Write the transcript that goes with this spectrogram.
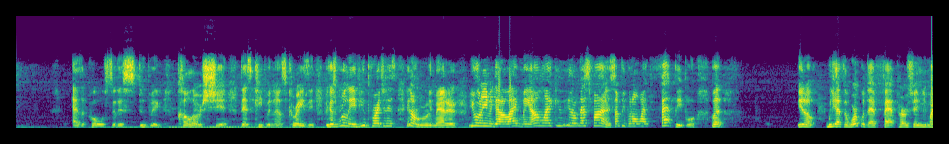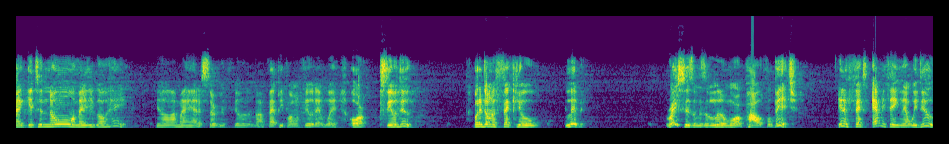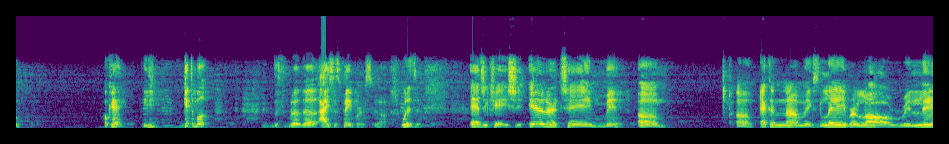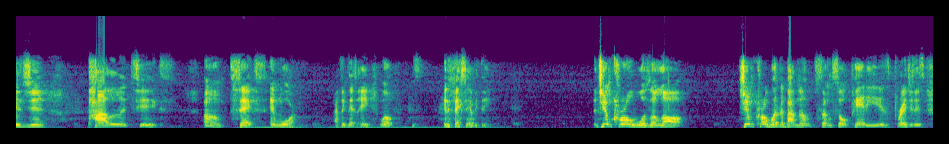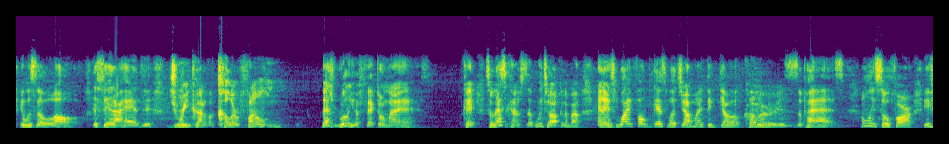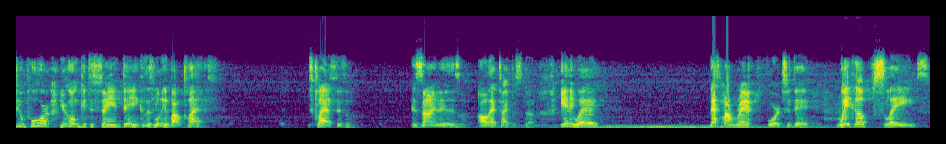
as opposed to this stupid color shit that's keeping us crazy. Because really, if you prejudice, it don't really matter. You don't even gotta like me. I don't like you. You know, that's fine. Some people don't like fat people. But, you know, when you have to work with that fat person, you might get to know them and you go, hey, you know, I might have a certain feeling about fat people. I don't feel that way. Or still do. But it don't affect your living. Racism is a little more powerful bitch. It affects everything that we do. Okay? You get the book. The, the, the ISIS papers. You know, what is it? Education, entertainment, um, um, economics, labor law, religion, politics, um, sex, and war. I think that's a well. It affects everything. Jim Crow was a law. Jim Crow wasn't about no something so petty as prejudice. It was a law that said I had to drink out of a color fountain. That's really effect on my ass. Okay, so that's the kind of stuff we talking about. And as white folk, guess what? Y'all might think y'all color is a pass. Only so far. If you poor, you're going to get the same thing. Because it's really about class. It's classism. It's Zionism. All that type of stuff. Anyway, that's my rant for today. Wake up, slaves.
